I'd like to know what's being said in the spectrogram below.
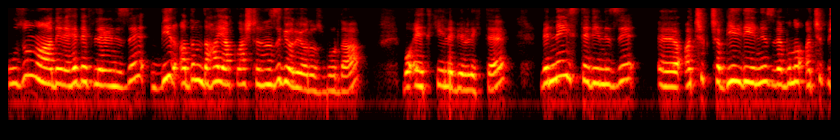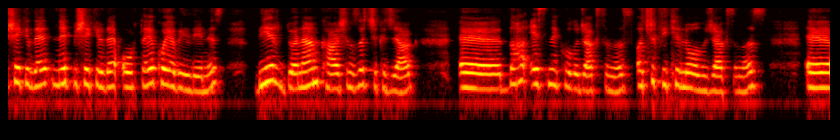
uzun vadeli hedeflerinize bir adım daha yaklaştığınızı görüyoruz burada bu etkiyle birlikte ve ne istediğinizi e, açıkça bildiğiniz ve bunu açık bir şekilde net bir şekilde ortaya koyabildiğiniz bir dönem karşınıza çıkacak. E, daha esnek olacaksınız, açık fikirli olacaksınız ee,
